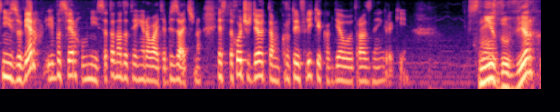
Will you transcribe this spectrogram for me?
снизу вверх, либо сверху вниз. Это надо тренировать обязательно. Если ты хочешь делать там крутые флики, как делают разные игроки. Снизу вверх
